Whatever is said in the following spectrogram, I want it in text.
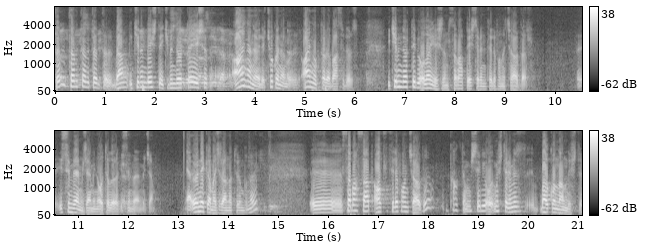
Tabii tabii tabii tabii. tabii. Ben 2005'te 2004'te İsteğiyle yaşadım. Aynen öyle. Çok önemli. Aynı noktada bahsediyoruz. 2004'te bir olay yaşadım. Sabah 5'te beni telefona çağırdılar. E, isim vermeyeceğim yine otel olarak isim vermeyeceğim. Yani örnek amacıyla anlatıyorum bunları. E, sabah saat 6 telefon çaldı. Kalktım işte bir müşterimiz balkondan düştü.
